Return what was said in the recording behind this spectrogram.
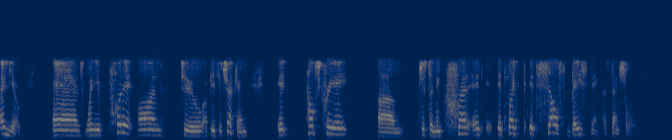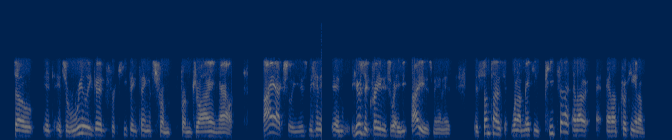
egg yolk, and when you put it on to a piece of chicken, it helps create um, just an incredible. It, it's like it's self-basting essentially. So it, it's really good for keeping things from from drying out. I actually use mayonnaise, and here's the craziest way I use mayonnaise is sometimes when I'm making pizza and I and I'm cooking in a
